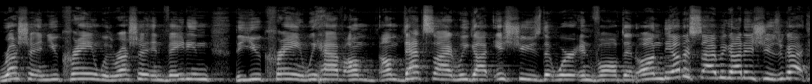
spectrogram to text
Russia and Ukraine, with Russia invading the Ukraine. We have on on that side we got issues that we're involved in. On the other side, we got issues. We got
